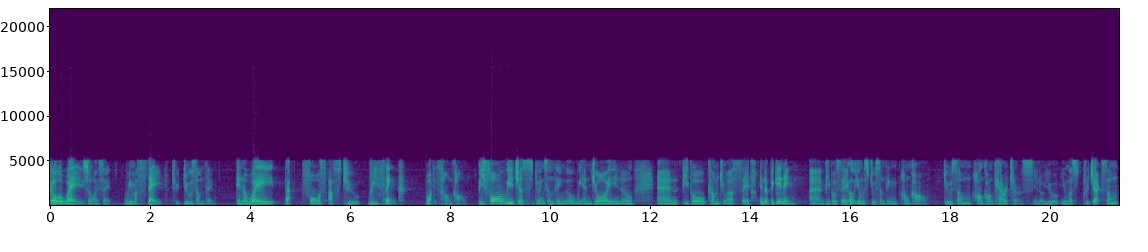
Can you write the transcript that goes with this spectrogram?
go away. So I said, we must stay to do something in a way that force us to rethink what is Hong Kong. Before we're just doing something oh, we enjoy, you know, and people come to us say, in the beginning, and people say, oh, you must do something Hong Kong, do some Hong Kong characters. You know, you, you must project some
